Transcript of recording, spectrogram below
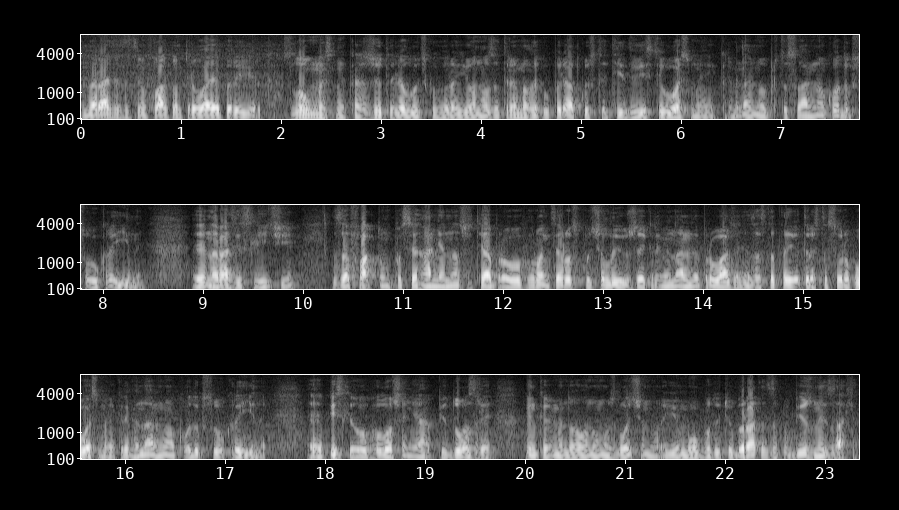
Наразі за цим фактом триває перевірка. Зловмисника жителя Луцького району затримали у порядку статті 208 Кримінального процесуального кодексу України. Е, Наразі слідчі за фактом посягання на життя правоохоронця розпочали вже кримінальне провадження за статтею 348 Кримінального кодексу України. Е, Після оголошення підозри в інкримінованому злочину йому будуть обирати запобіжний захід.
